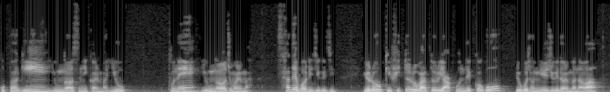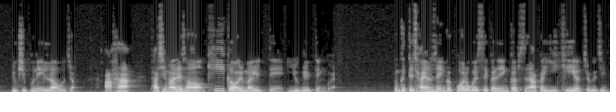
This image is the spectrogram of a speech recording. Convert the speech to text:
곱하기 6 넣었으니까 얼마? 6분의 6 넣어주면 얼마? 4 돼버리지 그지? 요렇게 휘뚜루 마뚜루 약분 될 거고 요거 정리해주게 되면 얼마 나와? 60분의 1 나오죠. 아하 다시 말해서 k가 얼마일 때? 6일 때인 거야. 그럼 그때 자연수 n값 구하라고 했으니까 n값은 아까 2k였죠 그지?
